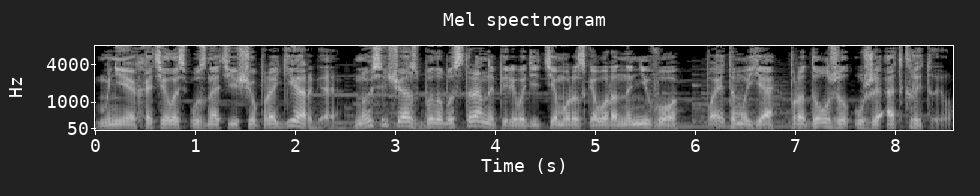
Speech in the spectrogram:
Мне хотелось узнать еще про Георга, но сейчас было бы странно переводить тему разговора на него, поэтому я продолжил уже открытую.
